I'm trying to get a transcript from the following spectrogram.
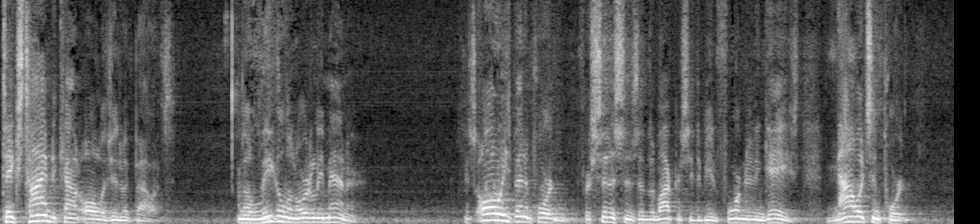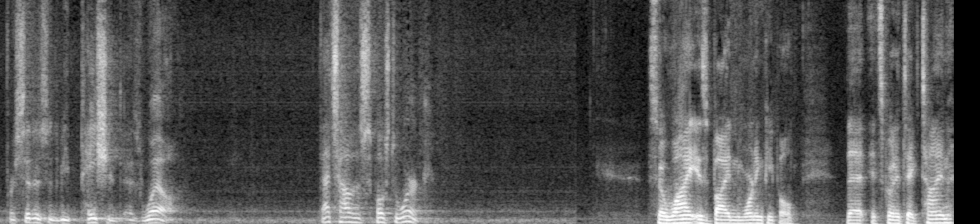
It takes time to count all legitimate ballots in a legal and orderly manner. It's always been important for citizens in democracy to be informed and engaged. Now it's important for citizens to be patient as well. That's how it's supposed to work. So, why is Biden warning people that it's going to take time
